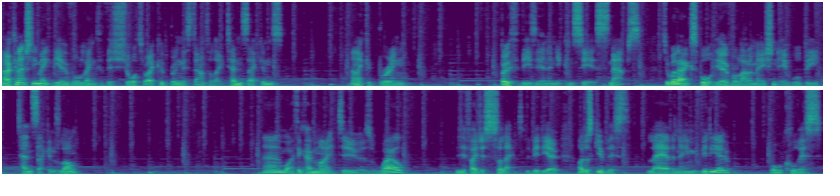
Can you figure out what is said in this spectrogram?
Now I can actually make the overall length of this shorter. I could bring this down to like 10 seconds and I could bring both of these in and you can see it snaps. So when I export the overall animation, it will be 10 seconds long. And what I think I might do as well is if I just select the video, I'll just give this layer the name video, or we'll call this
